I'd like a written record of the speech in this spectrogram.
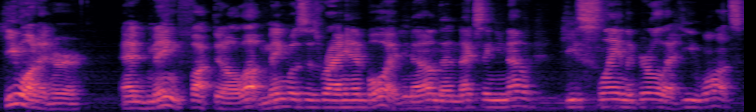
he wanted her, and Ming fucked it all up. Ming was his right hand boy, you know. And then next thing you know, he's slaying the girl that he wants.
